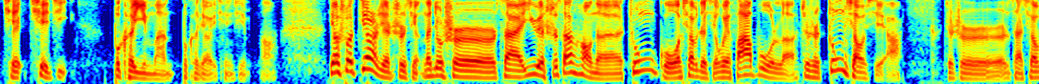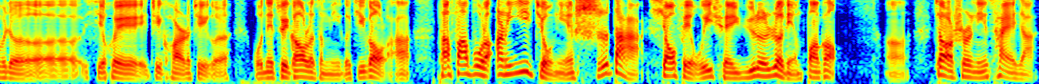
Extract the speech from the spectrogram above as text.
切切记不可隐瞒，不可掉以轻心啊。要说第二件事情，那就是在一月十三号呢，中国消费者协会发布了，这是中消协啊，这是在消费者协会这块的这个国内最高的这么一个机构了啊。它发布了二零一九年十大消费维权舆论热点报告。啊，焦老师，您猜一下，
